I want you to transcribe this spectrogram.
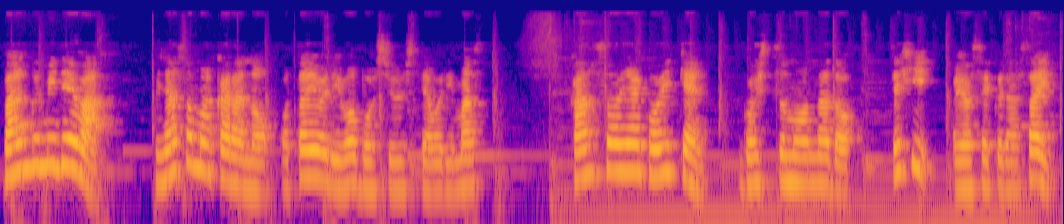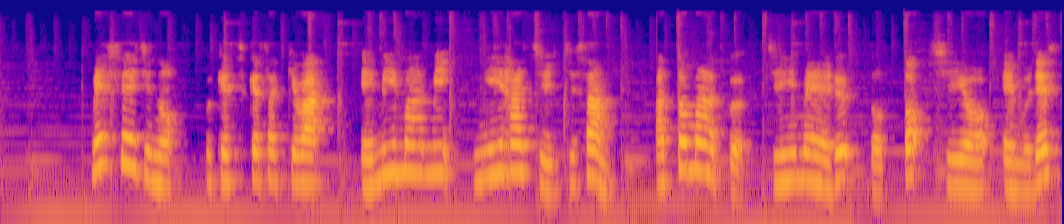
番組では皆様からのお便りを募集しております。感想やご意見、ご質問など、ぜひお寄せください。メッセージの受付先は、えみまみ2813、アットマーク、gmail.com です。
